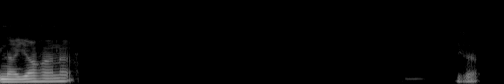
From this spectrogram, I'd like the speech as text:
You know Johanna? He's up.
